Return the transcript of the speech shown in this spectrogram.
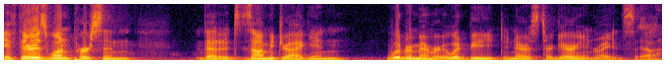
if there is one person that a zombie dragon would remember, it would be Daenerys Targaryen, right? So. Yeah.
